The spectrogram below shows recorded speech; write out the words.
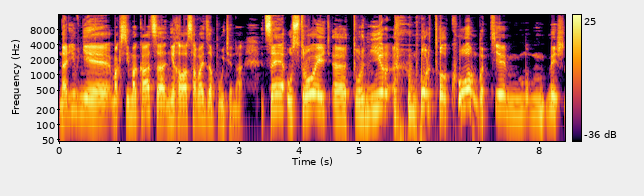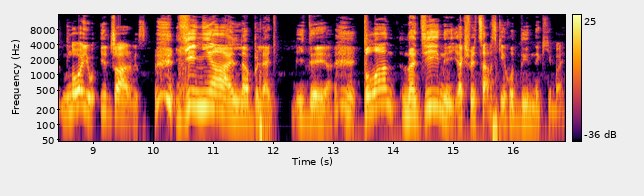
На рівні Максима Каца не голосувати за Путіна. Це устроїть е, турнір Mortal Kombat між мною і Джарвіс. Геніальна, блядь, ідея. План надійний, як швейцарський годинник, їбать.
